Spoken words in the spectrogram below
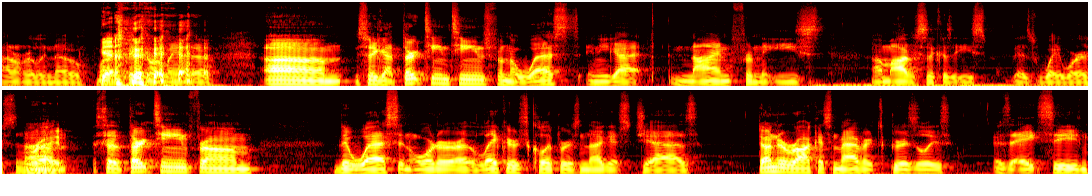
I don't really know why Yeah. picked Orlando. Um, so you got 13 teams from the West, and you got nine from the East. Um, obviously, because the East is way worse. Um, Right. so 13 from the West in order are the Lakers, Clippers, Nuggets, Jazz, Thunder, Rockets, Mavericks, Grizzlies is the eight seed.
